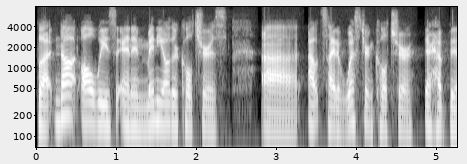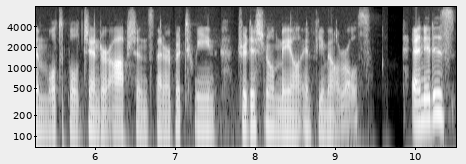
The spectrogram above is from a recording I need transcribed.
but not always. And in many other cultures uh, outside of Western culture, there have been multiple gender options that are between traditional male and female roles. And it is,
